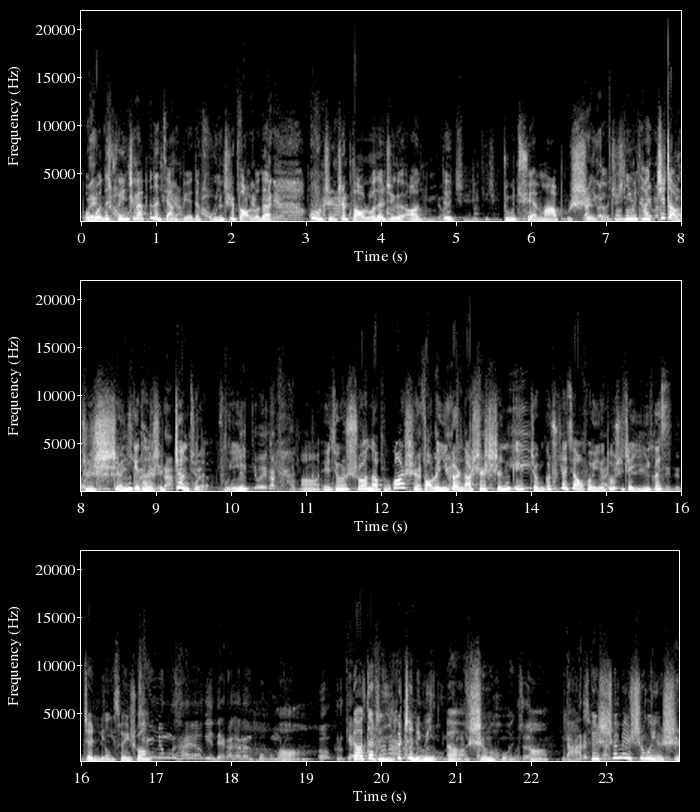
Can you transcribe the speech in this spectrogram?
我的福音之外，不能讲别的福音。这是保罗的固执，这保罗的这个哦呃主权嘛，不是的，就是因为他知道这是神给他的是正确的福音，啊，也就是说呢，不光是保罗一个人呢，是神给整个初代教会也都是这一个真理，所以说，哦，要带着一个真理运，呃，生活啊，所以生命施工也是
